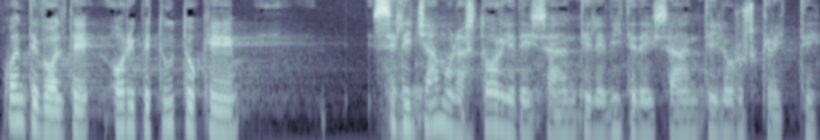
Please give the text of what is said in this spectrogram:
Quante volte ho ripetuto che se leggiamo la storia dei santi, le vite dei santi, i loro scritti,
